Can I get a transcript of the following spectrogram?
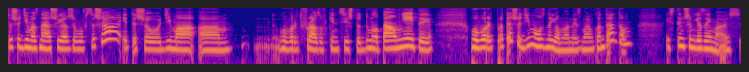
те, що Діма знає, що я живу в США, і те, що Діма. А, говорить фразу в кінці, що думала, поумній ти, говорить про те, що Діма ознайомлений з моїм контентом і з тим, чим я займаюсь,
